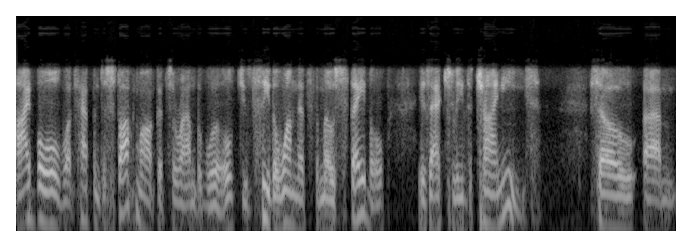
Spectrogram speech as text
eyeball what's happened to stock markets around the world, you see the one that's the most stable is actually the Chinese. So, um,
